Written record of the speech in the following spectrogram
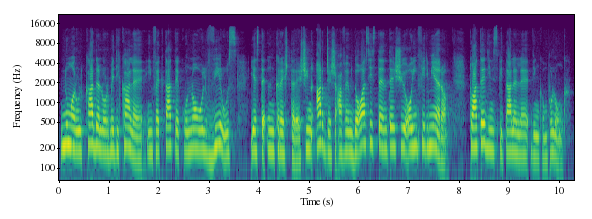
Numărul cadrelor medicale infectate cu noul virus este în creștere și în Argeș avem două asistente și o infirmieră, toate din spitalele din Câmpul Lung.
